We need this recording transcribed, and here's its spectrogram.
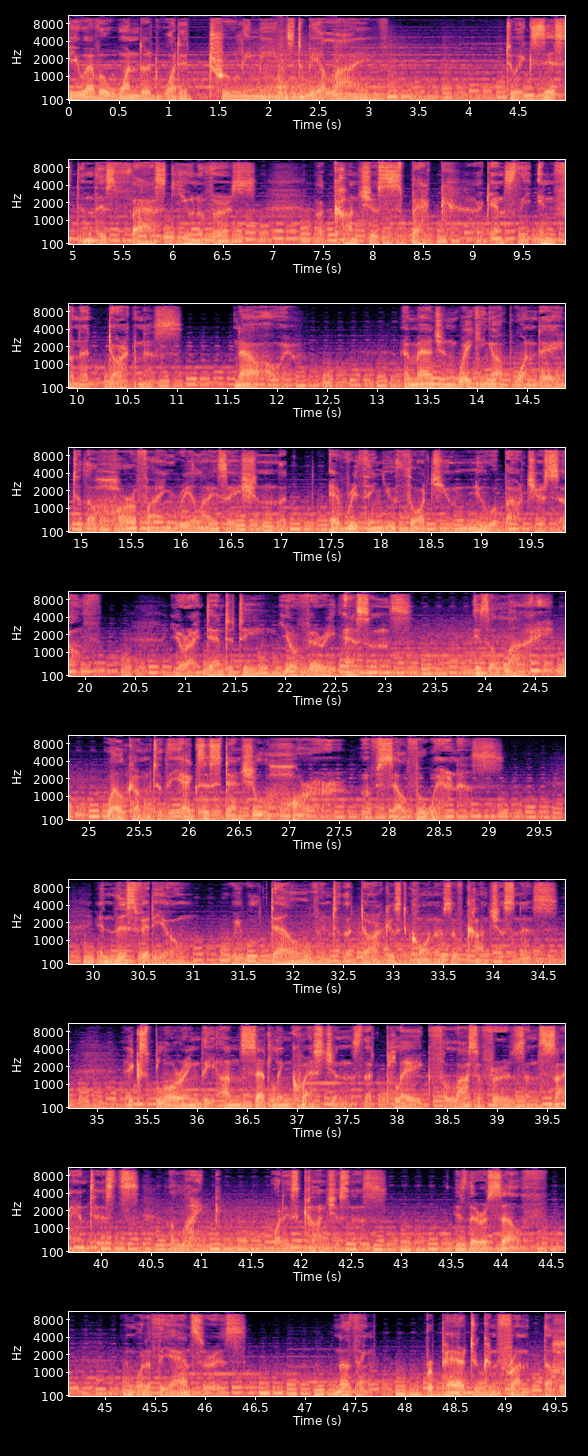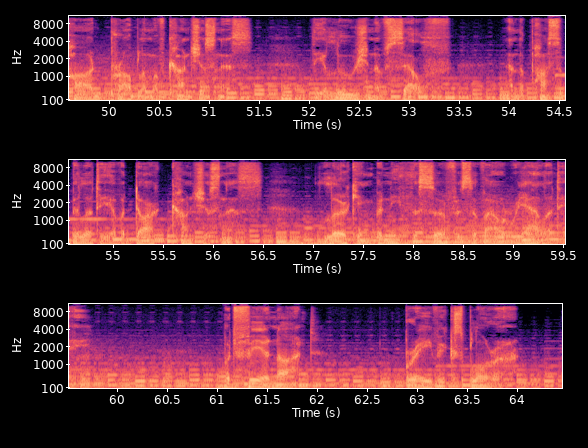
Have you ever wondered what it truly means to be alive? To exist in this vast universe, a conscious speck against the infinite darkness? Now, imagine waking up one day to the horrifying realization that everything you thought you knew about yourself, your identity, your very essence, is a lie. Welcome to the existential horror of self-awareness. In this video, we will delve into the darkest corners of consciousness, exploring the unsettling questions that plague philosophers and scientists alike. What is consciousness? Is there a self? And what if the answer is nothing? Prepare to confront the hard problem of consciousness, the illusion of self, and the possibility of a dark consciousness lurking beneath the surface of our reality. But fear not, brave explorer.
